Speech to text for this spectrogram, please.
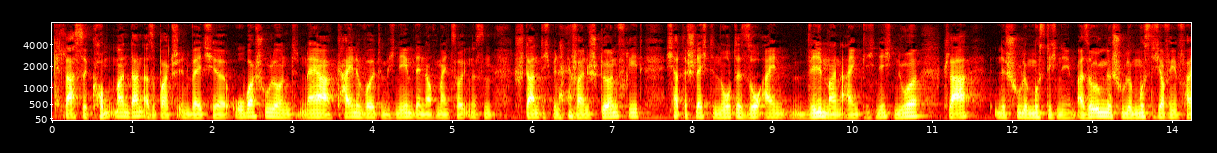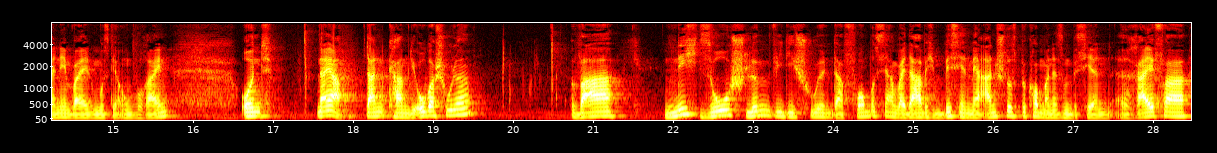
Klasse kommt man dann, also praktisch in welche Oberschule. Und naja, keine wollte mich nehmen, denn auf meinen Zeugnissen stand, ich bin einfach ein Störenfried. Ich hatte schlechte Note, so ein will man eigentlich nicht. Nur, klar, eine Schule musste ich nehmen. Also irgendeine Schule musste ich auf jeden Fall nehmen, weil du musst ja irgendwo rein. Und naja, dann kam die Oberschule, war nicht so schlimm wie die Schulen davor, muss ich sagen, weil da habe ich ein bisschen mehr Anschluss bekommen. Man ist ein bisschen reifer,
